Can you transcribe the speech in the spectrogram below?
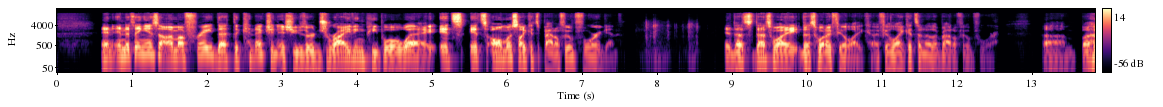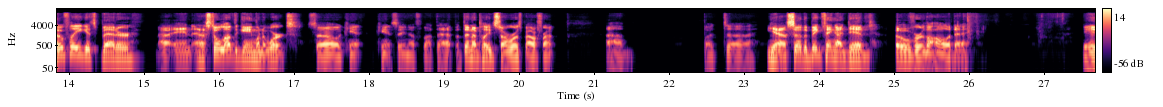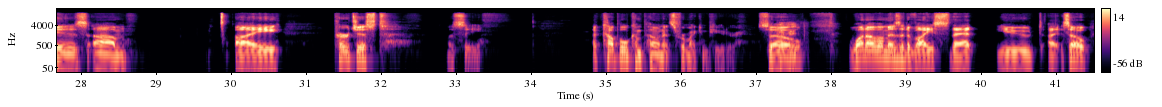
And and the thing is I'm afraid that the connection issues are driving people away. It's it's almost like it's Battlefield 4 again. That's that's why that's what I feel like. I feel like it's another Battlefield 4. Um, but hopefully it gets better. uh, and, and I still love the game when it works. So I can't can't say enough about that. But then I played Star Wars Battlefront. Um, but uh, yeah, so the big thing I did over the holiday is um, I purchased, let's see, a couple components for my computer. So okay. One of them is a device that you, I, so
